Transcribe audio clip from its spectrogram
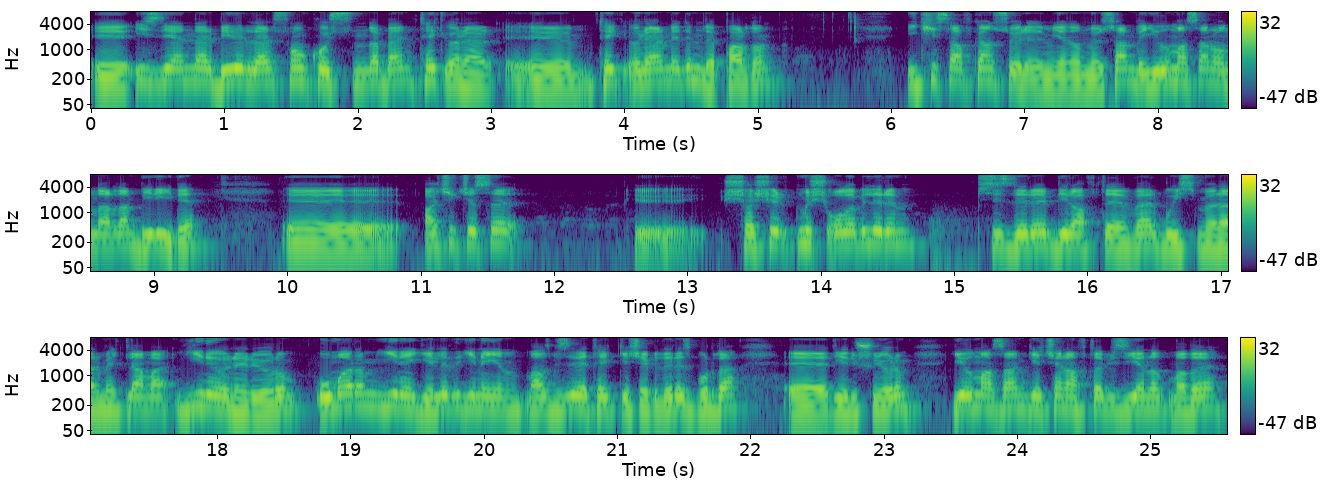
e, izleyenler bilirler son koşusunda ben tek öner e, tek önermedim de pardon. iki safkan söyledim yanılmıyorsam ve Yılmaz Han onlardan biriydi. E, açıkçası e, şaşırtmış olabilirim sizlere bir hafta evvel bu ismi önermekle ama yine öneriyorum. Umarım yine gelir yine yanıltmaz bizi ve tek geçebiliriz burada e, diye düşünüyorum. Yılmazan geçen hafta bizi yanıltmadı.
